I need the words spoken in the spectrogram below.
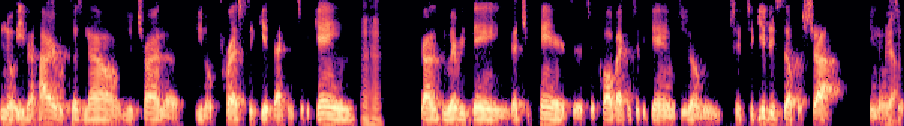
you know even higher because now you're trying to you know press to get back into the game Mm-hmm. Trying to do everything that you can to to claw back into the game you know I mean, to, to give yourself a shot you know Yeah. so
